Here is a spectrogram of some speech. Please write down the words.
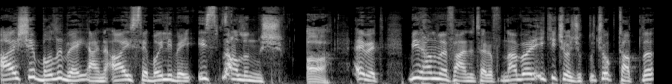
Ayşe Balıbey yani Ayşe Bali Bey ismi alınmış. Aa. Evet bir hanımefendi tarafından böyle iki çocuklu çok tatlı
